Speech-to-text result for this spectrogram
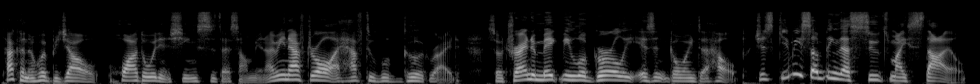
他可能会比较花多一点心思在上面。I mean, after all, I have to look good, right? So trying to make me look girly isn't going to help. Just give me something that suits my style.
